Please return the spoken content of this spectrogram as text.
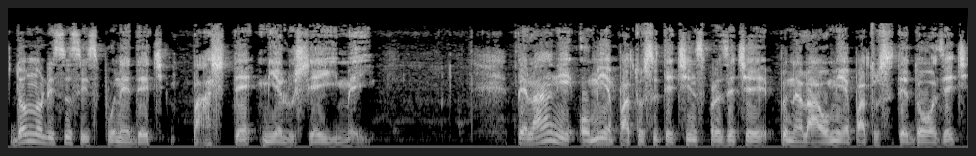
Domnul Isus îi spune deci, paște mielușeii mei. Pe la anii 1415 până la 1420,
